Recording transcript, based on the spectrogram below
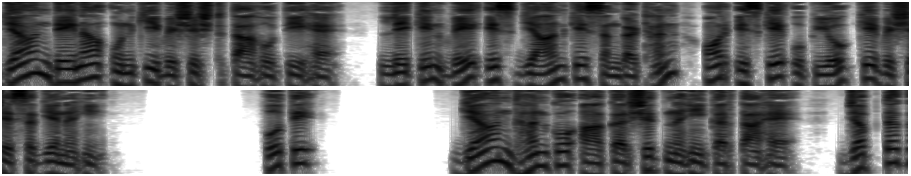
ज्ञान देना उनकी विशिष्टता होती है, लेकिन वे इस ज्ञान के संगठन और इसके उपयोग के विशेषज्ञ नहीं। होते, ज्ञान धन को आकर्षित नहीं करता है। जब तक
